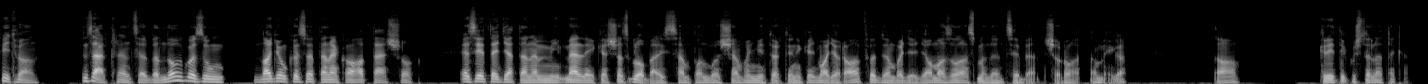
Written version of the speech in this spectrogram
Így van zárt rendszerben dolgozunk, nagyon közvetlenek a hatások, ezért egyáltalán nem mellékes az globális szempontból sem, hogy mi történik egy magyar alföldön, vagy egy Amazonas medencében, sorolhatnám még a, a kritikus területeken.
